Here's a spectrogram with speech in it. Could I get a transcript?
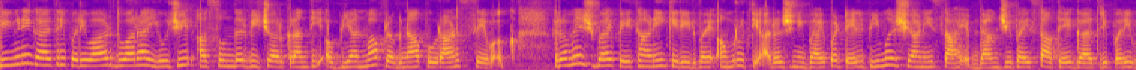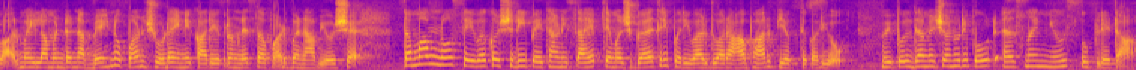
ગીંગણી ગાયત્રી પરિવાર દ્વારા યોજિત આ સુંદર વિચાર ક્રાંતિ અભિયાનમાં પ્રજ્ઞા પુરાણ સેવક. રમેશભાઈ પેથાણી, કિરીટભાઈ અમૃત્યા, રજનીભાઈ પટેલ, ભીમજિયાણી સાહેબ, દામજીભાઈ સાથે ગાયત્રી પરિવાર, મહિલા મંડળના બહેનો પણ જોડાઈને કાર્યક્રમને સફળ બનાવ્યો છે. તમામનો સેવક શ્રી પેથાણી સાહેબ તેમજ ગાયત્રી પરિવાર દ્વારા આભાર વ્યક્ત કર્યો. વિપુલ ધામેચાનો report S nine news Upleta.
